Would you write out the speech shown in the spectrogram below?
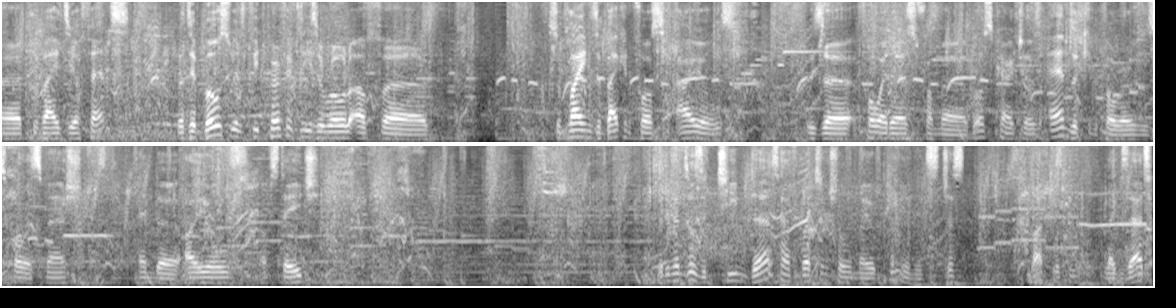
uh, provide the offense. But they both will fit perfectly the role of uh, supplying the back and forth aerials with uh, forwarders from uh, both characters and the kill forward with forward smash and uh, aerials off stage. But even though the team does have potential in my opinion, it's just not looking like that.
